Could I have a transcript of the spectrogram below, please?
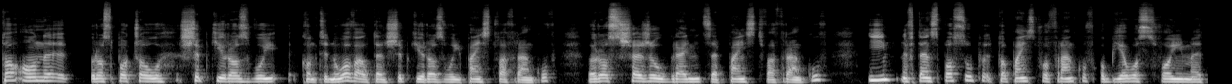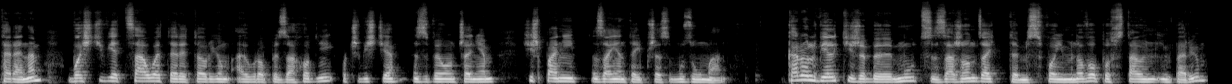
To on rozpoczął szybki rozwój, kontynuował ten szybki rozwój państwa Franków, rozszerzył granice państwa Franków i w ten sposób to państwo Franków objęło swoim terenem właściwie całe terytorium Europy Zachodniej, oczywiście z wyłączeniem Hiszpanii zajętej przez muzułmanów. Karol Wielki, żeby móc zarządzać tym swoim nowo powstałym imperium,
